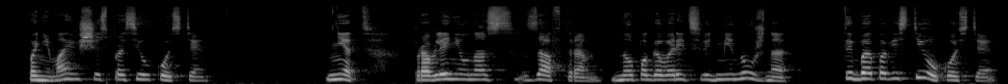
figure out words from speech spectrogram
– понимающе спросил Костя. «Нет, Правление у нас завтра, но поговорить с людьми нужно. Ты бы оповестил, Костя».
